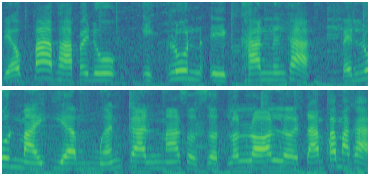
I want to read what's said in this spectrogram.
เดี๋ยวป้าพาไปดูอีกรุ่นอีกคันหนึ่งค่ะ เป็นรุ่นใหม่เอี่ยมเหมือนกันมาสดๆร้อนๆเลยตามป้ามาค่ะ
